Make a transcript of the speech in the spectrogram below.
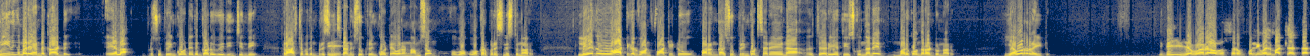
దీనికి మరి ఎండ కార్డు ఎలా? ఇప్పుడు సుప్రీంకోర్టు అయితే గడువు విధించింది. రాష్ట్రపతిని ప్రశ్నించడానికి సుప్రీంకోర్టు ఎవరన్న అంశం ఒకరు ప్రశ్నిస్తున్నారు. లేదు ఆర్టికల్ వన్ ఫార్టీ టూ పరంగా సుప్రీంకోర్టు సరైన చర్య తీసుకుందని మరికొందరు అంటున్నారు. ఎవరు రైట్? ఇది ఎవరు అవసరం కొన్ని వాళ్ళు మాట్లాడతారు.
